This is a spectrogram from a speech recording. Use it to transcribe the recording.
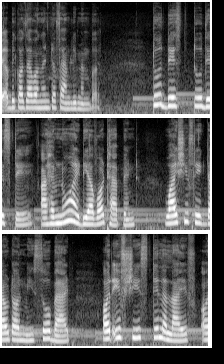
Ah. because I wasn't a family member. To this to this day, I have no idea what happened, why she freaked out on me so bad, or if she's still alive or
